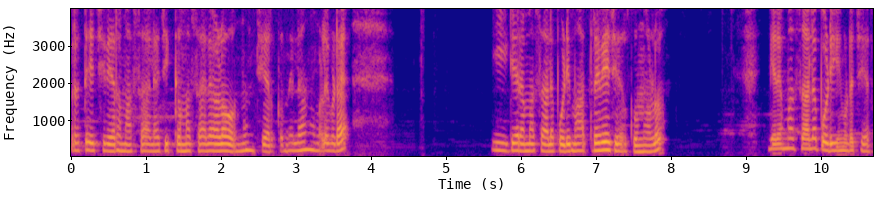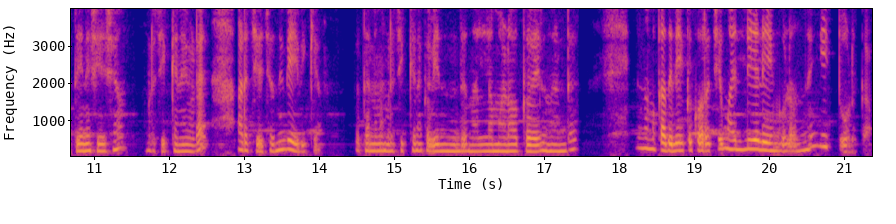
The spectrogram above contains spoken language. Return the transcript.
പ്രത്യേകിച്ച് വേറെ മസാല ചിക്കൻ മസാലകളോ ഒന്നും ചേർക്കുന്നില്ല. നമ്മളിവിടെ ഈ ഗരം മസാല പൊടി മാത്രമേ ചേർക്കുന്നുള്ളൂ. ഗരം മസാല പൊടിയും കൂടെ ചേർത്തതിന് ശേഷം നമ്മുടെ ചിക്കനെ ഇവിടെ അടച്ചു വെച്ചൊന്ന് വേവിക്കാം. അപ്പോൾ തന്നെ നമ്മുടെ ചിക്കനൊക്കെ വെന്ത് നല്ല മണമൊക്കെ വരുന്നുണ്ട്. ഇനി നമുക്കതിലേക്ക് കുറച്ച് മല്ലിയിലയും കൂടെ ഒന്ന് ഇട്ട് കൊടുക്കാം.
